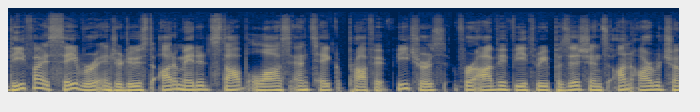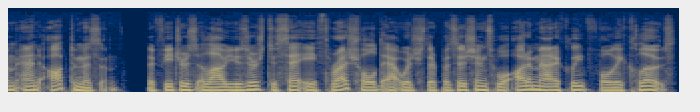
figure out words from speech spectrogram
DeFi Saver introduced automated stop loss and take profit features for Aave v3 positions on Arbitrum and Optimism. The features allow users to set a threshold at which their positions will automatically fully close.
